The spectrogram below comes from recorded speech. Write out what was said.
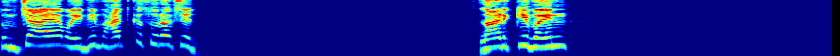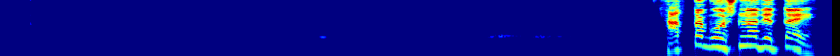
तुमच्या आया बहिणी आहेत का सुरक्षित? लाडकी बहीण. आत्ता घोषणा देत आहे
